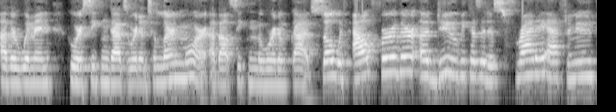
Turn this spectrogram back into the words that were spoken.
other women who are seeking God's word and to learn more about seeking the word of God. So, without further ado, because it is Friday afternoon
